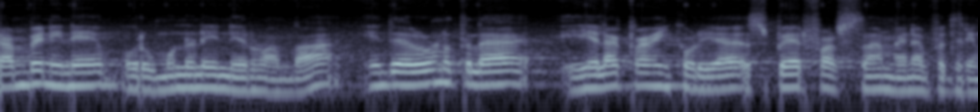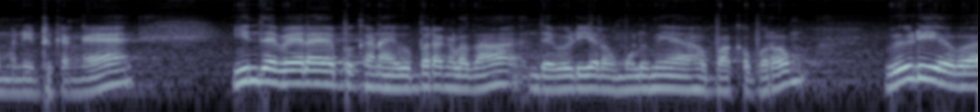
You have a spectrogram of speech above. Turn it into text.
கம்பெனி நேம் ஒரு முன்னணி நிறுவனம் தான். இந்த நிறுவனத்தில் எலக்ட்ரானிக்குடைய ஸ்பேர் பார்ட்ஸ் தான் மேனுஃபேக்சரிங் பண்ணிகிட்ருக்காங்க இந்த வேலைவாய்ப்புக்கான விவரங்களை தான் இந்த வீடியோவில் முழுமையாக பார்க்க போகிறோம் வீடியோவை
